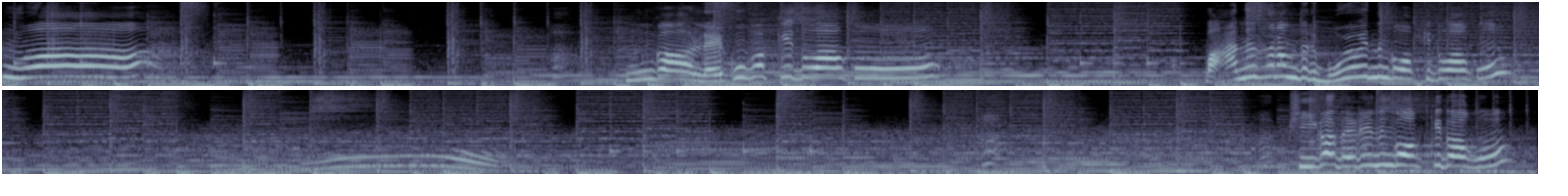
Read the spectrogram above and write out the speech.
우와. 뭔가 레고 같기도 하고, 많은 사람들이 모여 있는 것 같기도 하고, 비가 내리는 것 같기도 하고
